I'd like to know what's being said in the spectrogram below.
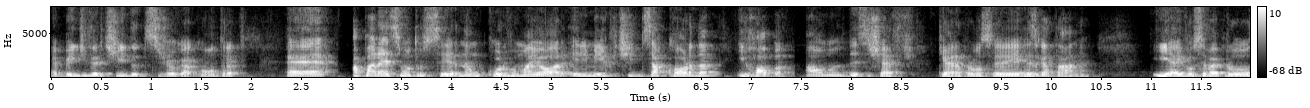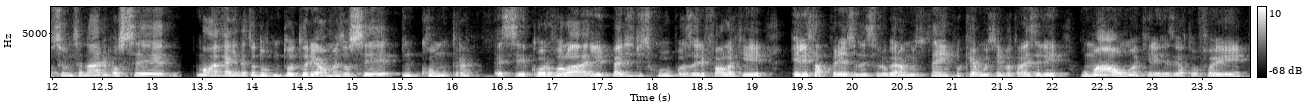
é bem divertido de se jogar contra. É, aparece um outro ser, né, um corvo maior, ele meio que te desacorda e rouba a alma desse chefe, que era pra você resgatar, né? E aí você vai pro segundo cenário, você. Bom, ainda é tudo um tutorial, mas você encontra esse corvo lá, ele pede desculpas, ele fala que ele tá preso nesse lugar há muito tempo, que há muito tempo atrás ele. Uma alma que ele resgatou foi.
